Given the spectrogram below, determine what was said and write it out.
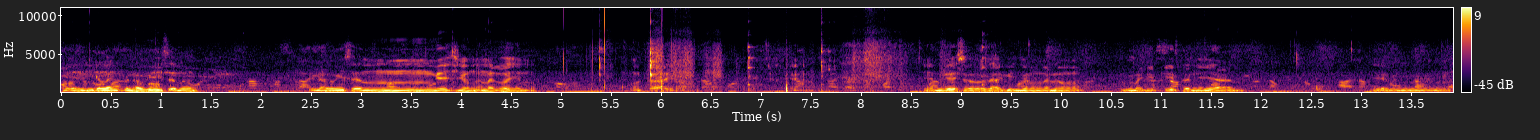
Ngayon ka lang pinawisan, no? Pinawisan, guys, yung anak ko, yun, oh. Makain. Yan. Guys, so, lagi niyong, ano, pag nakikita niyo yan, yan yung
